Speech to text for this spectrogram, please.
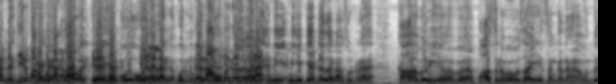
அந்த தீர்மானம் சார். ஒரு- நிமிஷம் நீங்க கேட்டதை நான் சொல்றேன். காவிரி பாசன விவசாயி சங்கம் வந்து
